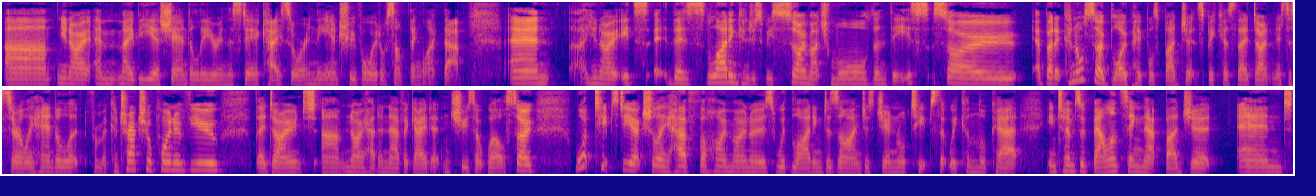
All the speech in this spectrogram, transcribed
um, you know and maybe a chandelier in the staircase or in the entry void or something like that. And Uh, you know it's eh, there's lighting can just be so much more than this. So eh, but it can also blow people's budgets because they don't necessarily handle it from a contractual point of view. They don't um, know how to navigate it and choose it well. So what tips do you actually have for homeowners with lighting design? Just general tips that we can look at in terms of balancing that budget and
